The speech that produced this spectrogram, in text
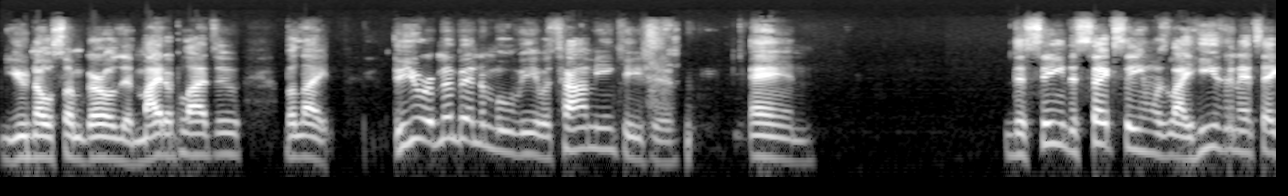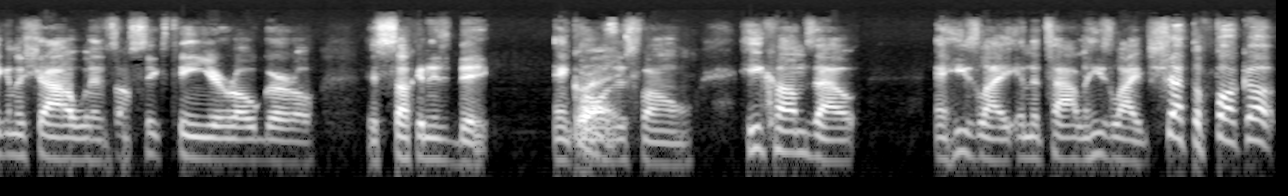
you know some girls it might apply to. But like, do you remember in the movie it was Tommy and Keisha, and the scene, the sex scene was like he's in there taking a shower and some 16 year old girl is sucking his dick and calls Right. his phone. He comes out and he's like in the towel and he's like, "Shut the fuck up!"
